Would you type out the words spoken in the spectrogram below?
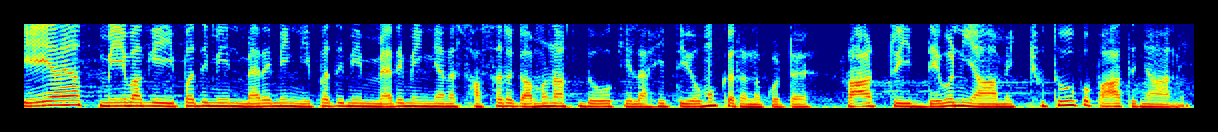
ඒ අයත් මේ වගේ ඉපදමින් මැරමින් ඉපදමින් මැරමින් යන සසර ගමනක් දෝ කියලා හිත යොමු කරනකොට රාත්‍රී දෙවනියාමෙ චුතූප පාතඥානේ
